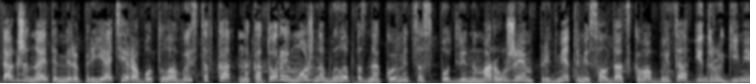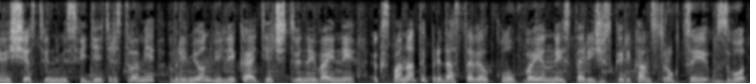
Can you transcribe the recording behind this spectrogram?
Также на этом мероприятии работала выставка, на которой можно было познакомиться с подлинным оружием, предметами солдатского быта и другими вещественными свидетельствами времен Великой Отечественной войны. Экспонаты предоставил клуб военно-исторической реконструкции «Взвод».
